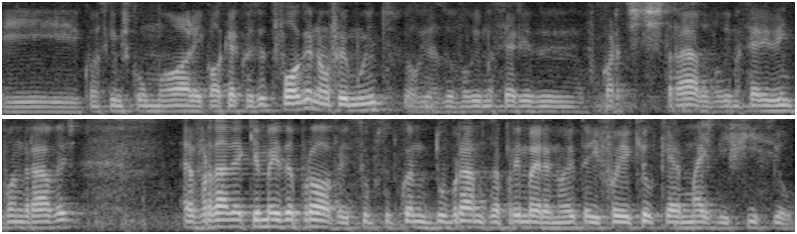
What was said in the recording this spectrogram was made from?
E conseguimos com uma hora e qualquer coisa de folga, não foi muito, aliás, houve ali uma série de cortes de estrada, houve ali uma série de imponderáveis. A verdade é que a meio da prova, e sobretudo quando dobrámos a primeira noite, aí foi aquilo que era mais difícil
